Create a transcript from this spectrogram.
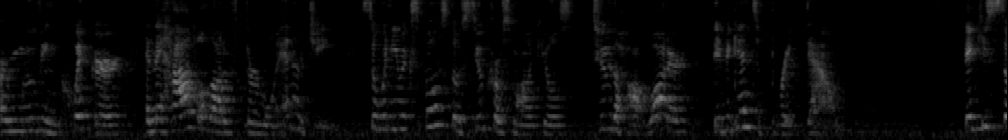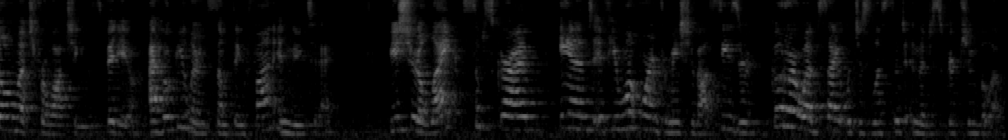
are moving quicker and they have a lot of thermal energy. So when you expose those sucrose molecules to the hot water, they begin to break down. Thank you so much for watching this video. I hope you learned something fun and new today. Be sure to like, subscribe, and if you want more information about CAESER, go to our website, which is listed in the description below.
